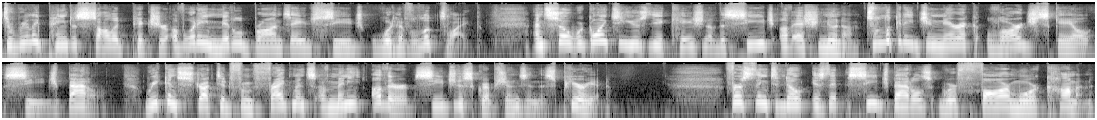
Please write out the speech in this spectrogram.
to really paint a solid picture of what a Middle Bronze Age siege would have looked like. And so we're going to use the occasion of the Siege of Eshnunna to look at a generic large scale siege battle, reconstructed from fragments of many other siege descriptions in this period. First thing to note is that siege battles were far more common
